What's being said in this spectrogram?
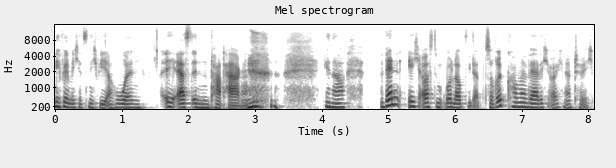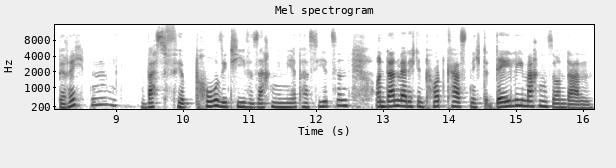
Ich will mich jetzt nicht wiederholen. Äh, erst in ein paar Tagen. genau. Wenn ich aus dem Urlaub wieder zurückkomme, werde ich euch natürlich berichten, was für positive Sachen mir passiert sind. Und dann werde ich den Podcast nicht daily machen, sondern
